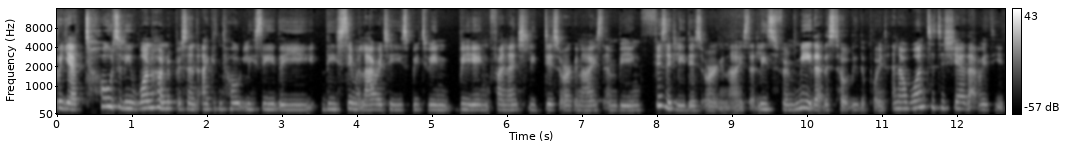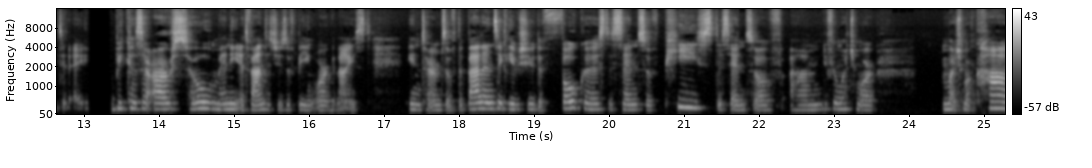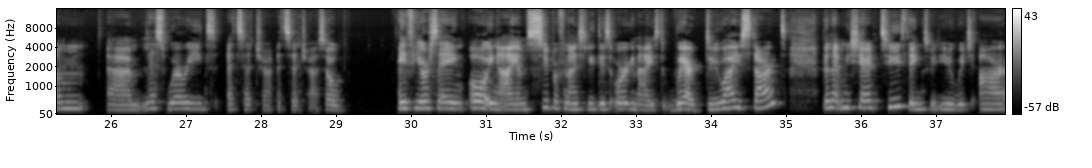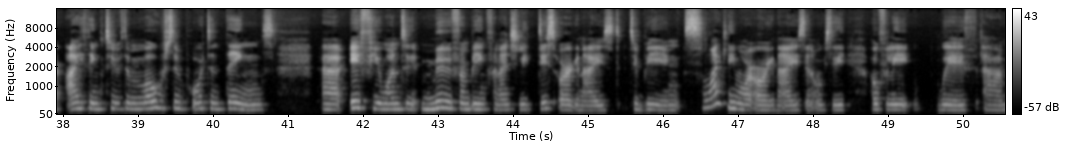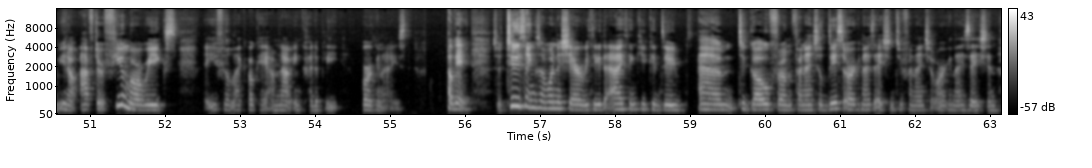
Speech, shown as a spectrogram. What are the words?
but yeah, totally 100% I can totally see the the similarities between being financially disorganized and being physically disorganized. At least for me that is totally the point. And I wanted to share that with you today because there are so many advantages of being organized in terms of the balance it gives you, the focus, the sense of peace, the sense of um, you feel much more, much more calm, um, less worried, etc., etc. So if you're saying, Oh, Inge, I am super financially disorganized, where do I start? Then let me share two things with you, which are, I think, two of the most important things uh, if you want to move from being financially disorganized to being slightly more organized, and obviously, hopefully, with um, you know, after a few more weeks, that you feel like, okay, I'm now incredibly organized. Okay, so two things I want to share with you that I think you can do um, to go from financial disorganization to financial organization.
